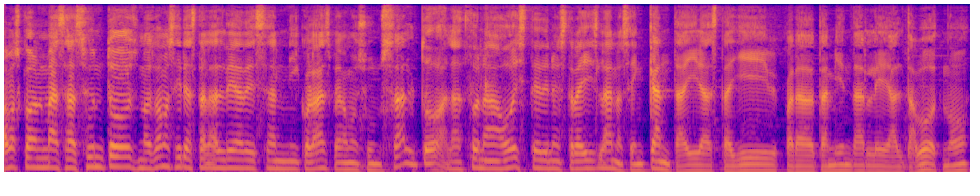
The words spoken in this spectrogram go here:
Vamos con más asuntos. Nos vamos a ir hasta la aldea de San Nicolás. Pegamos un salto a la zona oeste de nuestra isla. Nos encanta ir hasta allí para también darle altavoz, ¿no?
